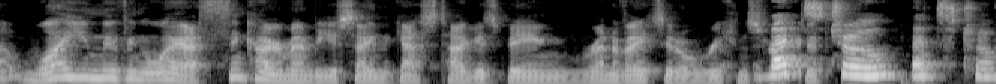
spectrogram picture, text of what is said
Uh, why are you moving away? I think I remember you saying the Gasteig is being renovated or reconstructed. That's true. That's true.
